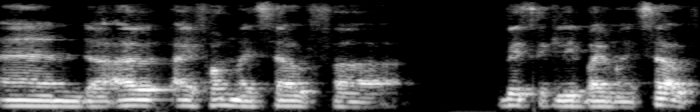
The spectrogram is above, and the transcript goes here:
and uh, I, I found myself uh, basically by myself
